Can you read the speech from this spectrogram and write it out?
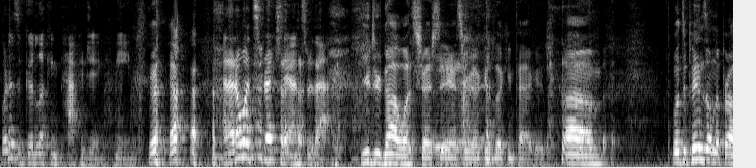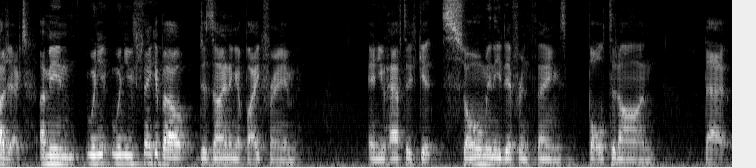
what does a good looking packaging mean? and I don't want Stretch to answer that. You do not want Stretch to answer a good-looking package. Um, well, it depends on the project. I mean, when you when you think about designing a bike frame, and you have to get so many different things bolted on that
